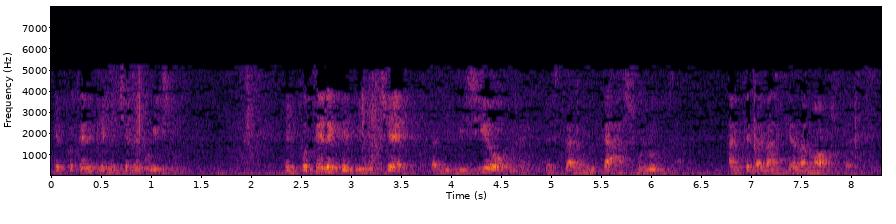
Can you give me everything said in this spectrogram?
è il potere che vince l'egoismo, è il potere che vince la divisione, l'estraneità assoluta, anche davanti alla morte.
